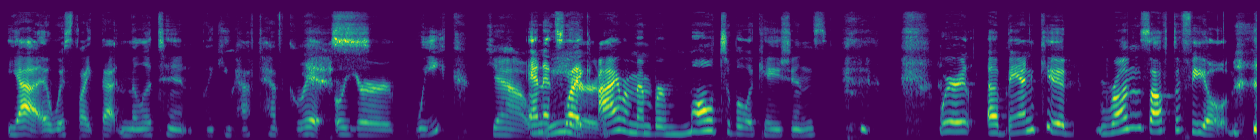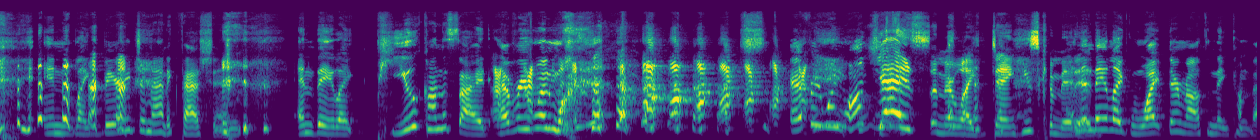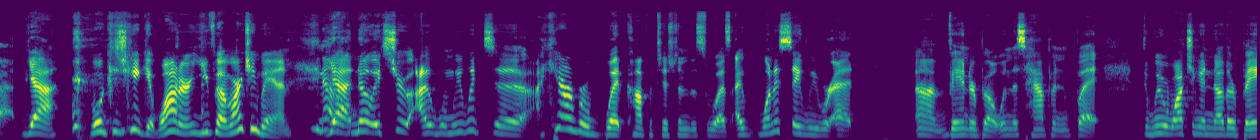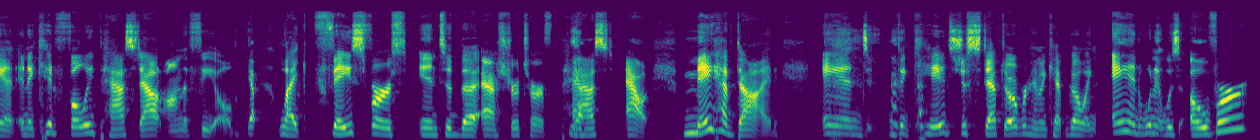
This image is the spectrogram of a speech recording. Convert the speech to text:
yeah, it was like that militant. Like you have to have grit or you're weak. yeah. and it's like. I remember multiple occasions where a band kid runs off the field in like very dramatic fashion and they like puke on the side everyone wa- Everyone watches. Yes, and they're like, "Dang, he's committed." And then they like wipe their mouth and they come back. yeah, well, because you can't get water, you've got marching band. No. Yeah, no, it's true. I when we went to, I can't remember what competition this was. I want to say we were at um, Vanderbilt when this happened, but we were watching another band, and a kid fully passed out on the field. Yep. like face first into the astroturf, Yep. passed out, may have died, and the kids just stepped over him and kept going. And when it was over.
